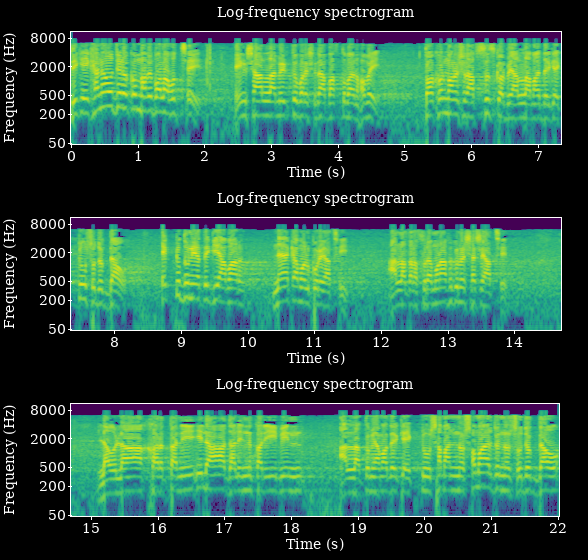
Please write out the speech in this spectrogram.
ঠিক এখানেও যেরকম ভাবে বলা হচ্ছে, ইনশাআল্লাহ মৃত্যু পরে সেটা বাস্তবায়ন হবে। তখন মানুষের আফসোস করবে, আল্লাহ আমাদেরকে একটু সুযোগ দাও। একটু দুনিয়াতে গিয়ে আবার ন্যাক আমল করে আছি। আল্লাহ তালা সুরা মুনাফিকুনের শেষে আছে। লাউলা খরতানি ইলা জালিন করিবিন। আল্লাহ, তুমি আমাদেরকে একটু সামান্য সময়ের জন্য সুযোগ দাও।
